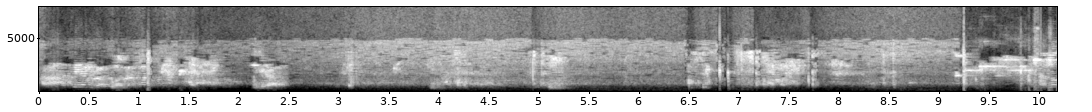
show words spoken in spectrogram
હા તેમ રાખો યા હાલો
